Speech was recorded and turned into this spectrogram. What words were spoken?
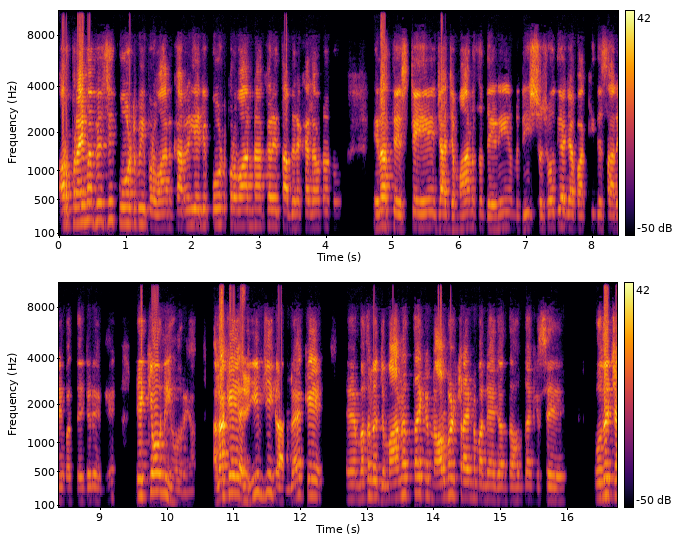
ਔਰ ਪ੍ਰਾਈਮਾ ਫੇਸੀ ਕੋਰਟ ਵੀ ਪ੍ਰਵਾਨ ਕਰ ਰਹੀ ਹੈ। ਜੇ ਕੋਰਟ ਪ੍ਰਵਾਨ ਨਾ ਕਰੇ ਤਾਂ ਮੇਰੇ ਖਿਆਲ ਉਹਨਾਂ ਨੂੰ ਇਹਨਾਂ ਤੇ ਸਟੇ ਜਾਂ ਜ਼ਮਾਨਤ ਦੇਣੀ ਮਨੀਸ਼ ਸਿਸੋਦੀਆ ਜਾਂ ਬਾਕੀ ਦੇ ਸਾਰੇ ਬੰਦੇ ਜਿਹੜੇ ਨੇ ਇਹ ਕਿਉਂ ਨਹੀਂ ਹੋ ਰਿਹਾ? ਹਾਲਾਂਕਿ। ਅਜੀਬ ਜੀ ਗੱਲ ਹੈ ਕਿ ਮਤਲਬ ਜ਼ਮਾਨਤ ਤਾਂ ਇੱਕ ਨਾਰਮਲ ਟ੍ਰੈਂਡ ਮੰਨਿਆ ਜਾਂਦਾ ਹੁੰਦਾ ਕਿਸੇ ਉਹਦੇ ਚ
